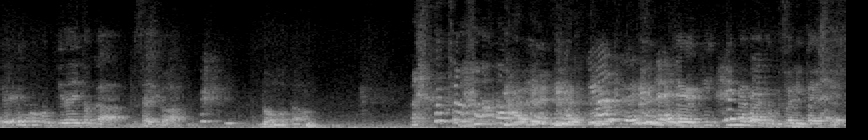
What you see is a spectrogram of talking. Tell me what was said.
でエコも嫌いとかブサイクは？どう思ったの？います？え気になるとそれに対して？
